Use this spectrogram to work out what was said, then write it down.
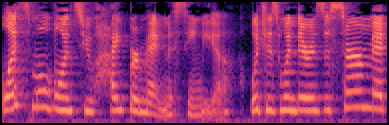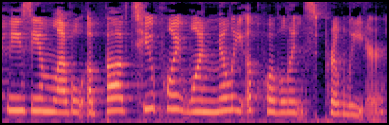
Let's move on to hypermagnesemia, which is when there is a serum magnesium level above 2.1 milliequivalents per liter.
